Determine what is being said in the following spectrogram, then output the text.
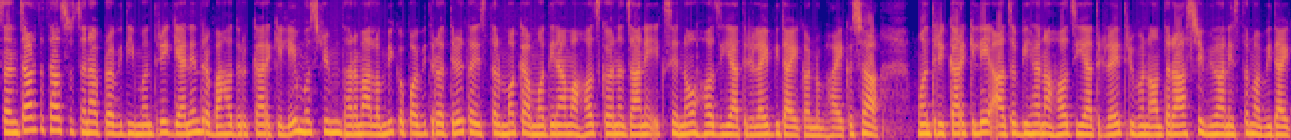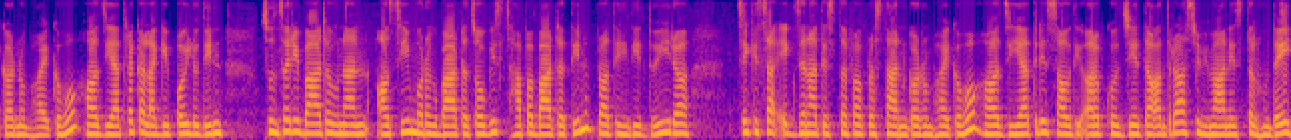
सञ्चार तथा सूचना प्रविधि मन्त्री ज्ञानेन्द्र बहादुर कार्कीले मुस्लिम धर्मावलम्बीको पवित्र तीर्थस्थल मक्का मदिनामा हज गर्न जाने एक सय नौ हज यात्रीलाई विदाई गर्नुभएको छ। मन्त्री कार्कीले आज बिहान हज यात्रीलाई त्रिभुवन अन्तर्राष्ट्रिय विमानस्थलमा विदाई गर्नुभएको हो। हज यात्राका लागि पहिलो दिन सुनसरीबाट उना असी मोरङबाट चौबिस थापाबाट तिन प्रतिनिधि दुई र चिकित्सा एकजना त्यसतर्फ प्रस्थान गर्नुभएको हो। हज यात्री साउदी अरबको जेद्दा अन्तर्राष्ट्रिय विमानस्थल हुँदै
